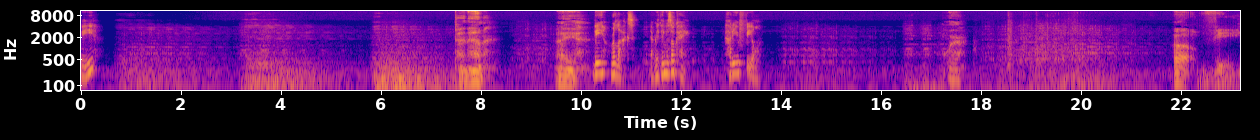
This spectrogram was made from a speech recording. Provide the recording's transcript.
V? Panam. I. Uh, v, relax. Everything is okay. How do you feel? Where? Oh, V.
